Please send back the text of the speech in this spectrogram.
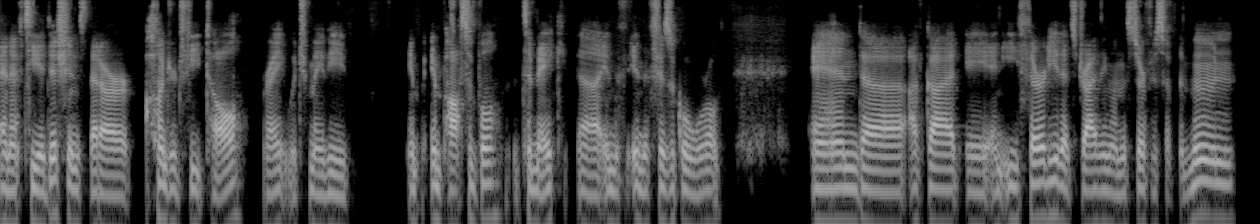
NFT editions that are 100 feet tall. Right, which may be impossible to make uh, in the in the physical world. And uh, I've got a, an E30 that's driving on the surface of the moon,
